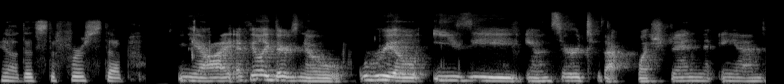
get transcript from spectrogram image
yeah, that's the first step. Yeah, I, I feel like there's no real easy answer to that question, and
